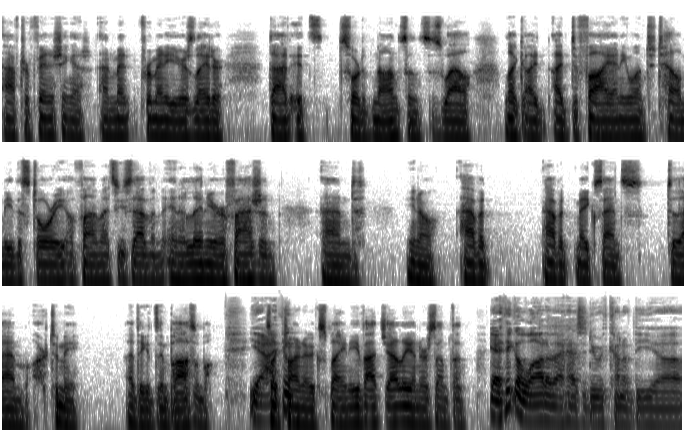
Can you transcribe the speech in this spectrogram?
after finishing it and for many years later that it's sort of nonsense as well. Like I I defy anyone to tell me the story of Final Fantasy VII in a linear fashion, and you know have it have it make sense to them or to me. I think it's impossible. Yeah, it's like think, trying to explain Evangelion or something. Yeah, I think a lot of that has to do with kind of the uh,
